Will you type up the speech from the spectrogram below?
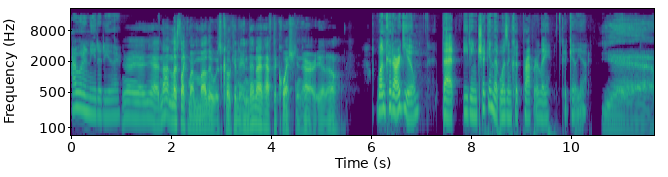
I wouldn't eat it either. Yeah, yeah, yeah. Not unless like my mother was cooking it, and then I'd have to question her. You know. One could argue that eating chicken that wasn't cooked properly could kill you. Yeah,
